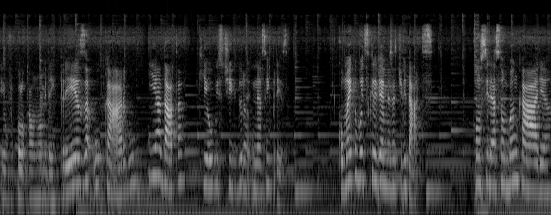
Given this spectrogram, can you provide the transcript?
Eu vou colocar o nome da empresa, o cargo e a data que eu estive durante, nessa empresa. Como é que eu vou descrever as minhas atividades? conciliação bancária,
